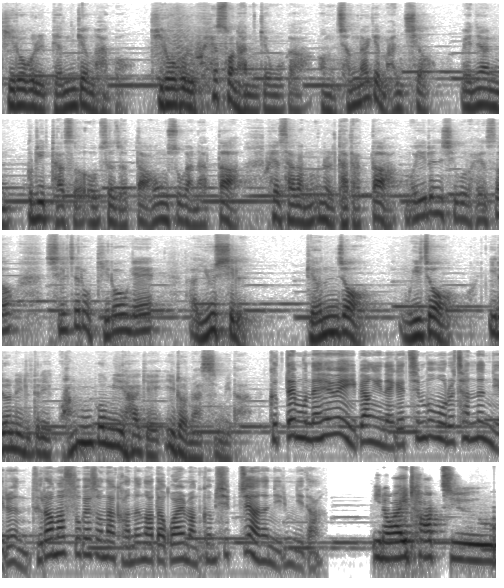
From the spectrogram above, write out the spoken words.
기록을 변경하고 기록을 훼손한 경우가 엄청나게 많죠. 왜냐하면 불이 타서 없어졌다, 홍수가 났다, 회사가 문을 닫았다, 뭐 이런 식으로 해서 실제로 기록의 유실, 변조, 위조 이런 일들이 광범위하게 일어났습니다. 그 때문에 해외 입양인에게 친부모를 찾는 일은 드라마 속에서나 가능하다고 할 만큼 쉽지 않은 일입니다. You know, I talk to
